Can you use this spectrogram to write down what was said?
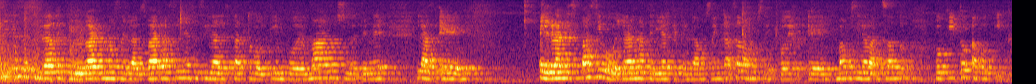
sin necesidad de colgarnos de las barras, sin necesidad de estar todo el tiempo de manos o de tener eh, el gran espacio o el gran material que tengamos en casa, vamos a poder, eh, vamos a ir avanzando poquito a poquito.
